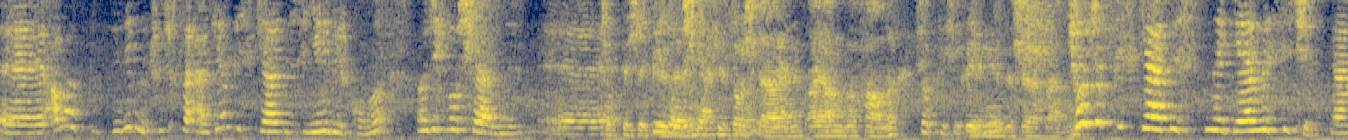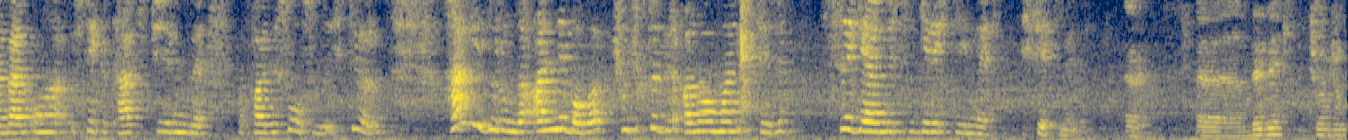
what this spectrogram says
E, ama dediğim gibi çocuk ve ergen psikiyatrisi yeni bir konu. Öncelikle hoş geldiniz. E, Çok teşekkür ederim. Siz hoş geldiniz. Ayağınıza sağlık. çok teşekkür ederim. Şeref verdiniz. Çocuk psikiyatrisine gelmesi için, yani ben ona üstelik takipçilerim de faydası olsun da istiyorum. Hangi durumda anne baba çocukta bir anormallik sezip size gelmesi gerektiğini hissetmeli? Evet. Ee, bebek, çocuk,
